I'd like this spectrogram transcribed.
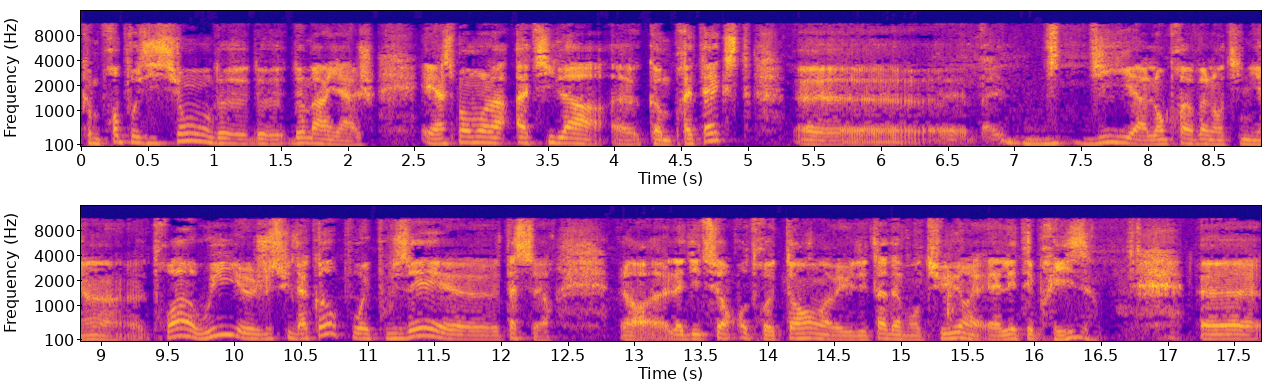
comme proposition de, de, de, mariage. Et à ce moment-là, Attila, comme prétexte, euh, dit à l'empereur Valentinien III, oui, je suis d'accord pour épouser euh, ta sœur. Alors la dite sœur, entre-temps, avait eu des tas d'aventures, elle était prise. Euh,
